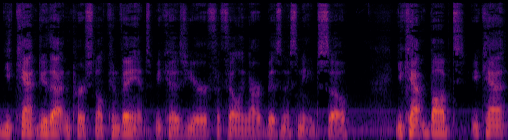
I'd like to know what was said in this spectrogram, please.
you can't do that in personal conveyance because you're fulfilling our business needs. So you can't bob, you can't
